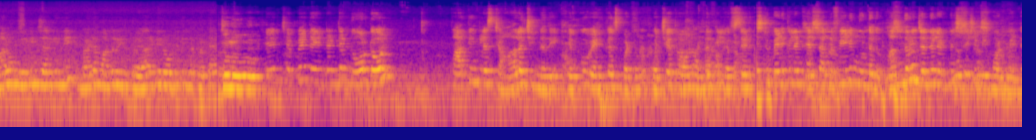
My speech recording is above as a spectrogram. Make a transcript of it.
ఆ రోజు మీటింగ్ జరిగింది. మేడం అందరూ ఇది ప్రయారిటీ రోడ్డు కింద పెట్టారు. నేను చెప్పేది ఏంటంటే నో టోల్ పార్కింగ్ ప్లేస్ చాలా చిన్నది. ఎక్కువ వెహికల్స్ పట్టు వచ్చే త్రోవలో అందరికి left side first medical and health అన్న ఫీలింగ్ ఉండదు. అందరం జనరల్ అడ్మినిస్ట్రేషన్ డిపార్ట్మెంట్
